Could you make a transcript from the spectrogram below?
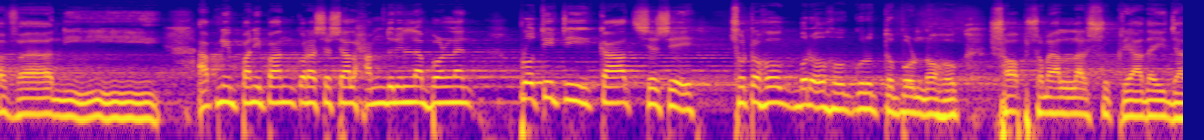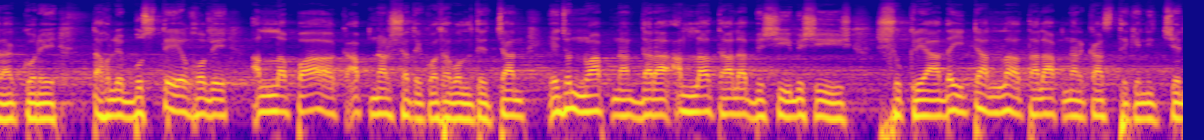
আফানি। আপনি পানি পান করা শেষে আলহামদুলিল্লাহ পড়লেন। প্রতিটি কাজ শেষে ছোট হোক, বড় হোক, গুরুত্বপূর্ণ হোক, সব সময় আল্লাহর শুক্রিয়া আদায় যারা করে, তাহলে বুঝতে হবে আল্লাহ পাক আপনার সাথে কথা বলতে চান। এজন্য আপনার দ্বারা আল্লাহ তালা বেশি বেশি শুক্রিয়া আদায়টা আল্লাহ তালা আপনার কাছ থেকে নিচ্ছেন।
